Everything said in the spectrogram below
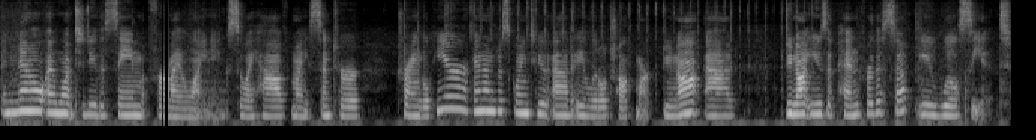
And now I want to do the same for my lining. So I have my center triangle here and I'm just going to add a little chalk mark. Do not add, do not use a pen for this step. You will see it.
